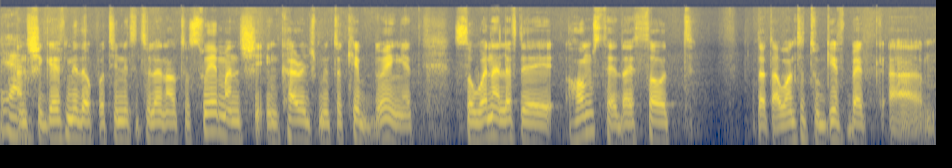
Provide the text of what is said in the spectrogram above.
Yeah. And she gave me the opportunity to learn how to swim, and she encouraged me to keep doing it. So when I left the homestead, I thought that I wanted to give back um,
